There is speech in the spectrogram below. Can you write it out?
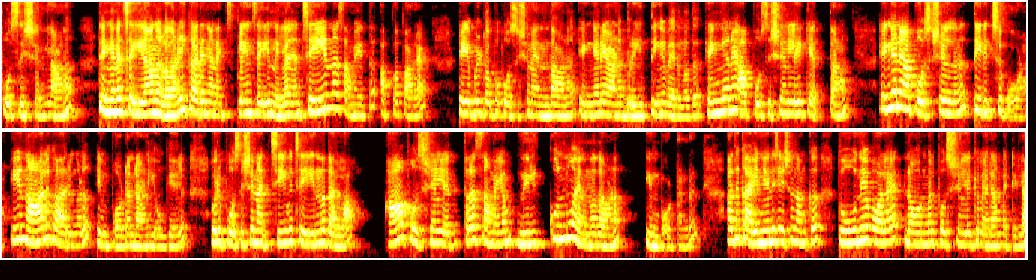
പൊസിഷനിലാണ് ഇതെങ്ങനെ ചെയ്യാന്നുള്ളതാണ്. ഈ കാര്യം ഞാൻ എക്സ്പ്ലെയിൻ ചെയ്യുന്നില്ല. ഞാൻ ചെയ്യുന്ന സമയത്ത് അപ്പം പറയാം ടേബിൾ ടോപ്പ് പൊസിഷൻ എന്താണ്? എങ്ങനെയാണ് ബ്രീത്തിങ് വരുന്നത്? എങ്ങനെ ആ പൊസിഷനിലേക്ക് എത്തണം? എങ്ങനെ ആ പൊസിഷനിൽ നിന്ന് തിരിച്ചു പോകണം? ഈ നാല് കാര്യങ്ങൾ ഇമ്പോർട്ടന്റ് ആണ് യോഗയിൽ ഒരു പൊസിഷൻ അച്ചീവ് ചെയ്യുന്നതല്ല ആ പൊസിഷനിൽ എത്ര സമയം നിൽക്കുന്നു എന്നതാണ് ഇമ്പോർട്ടന്റ് അത് കഴിഞ്ഞതിന് ശേഷം നമുക്ക് തോന്നിയ പോലെ നോർമൽ പൊസിഷനിലേക്ക് വരാൻ പറ്റില്ല.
